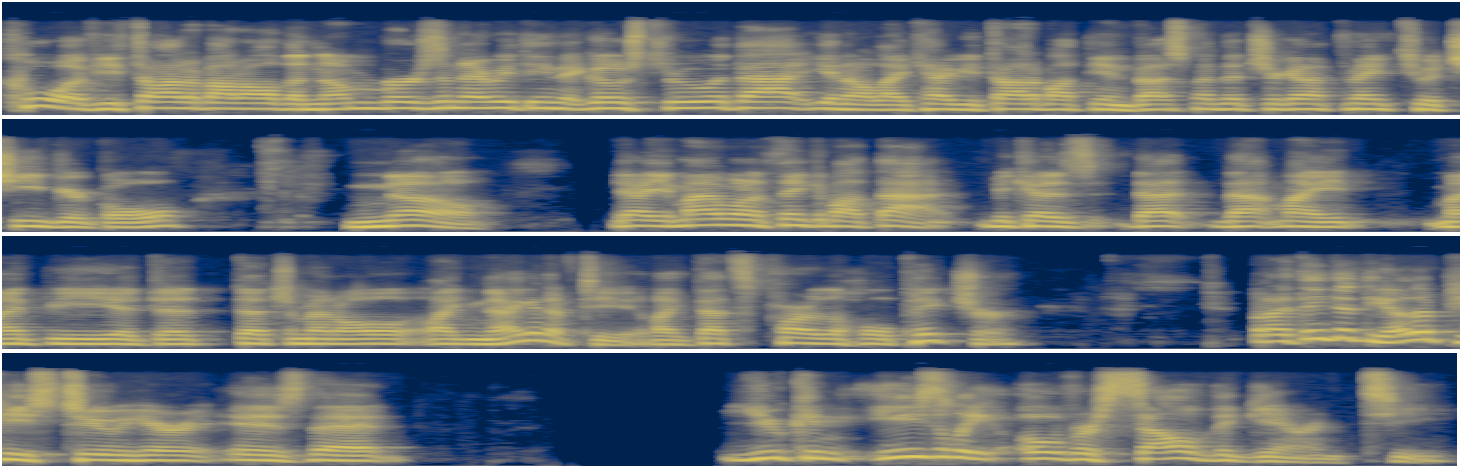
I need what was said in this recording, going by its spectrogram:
cool. Have you thought about all the numbers and everything that goes through with that? You know, like have you thought about the investment that you're going to have to make to achieve your goal? No. Yeah, you might want to think about that because that that might might be a de- detrimental, like negative to you. Like that's part of the whole picture. But I think that the other piece too here is that you can easily oversell the guarantee,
